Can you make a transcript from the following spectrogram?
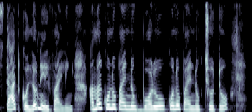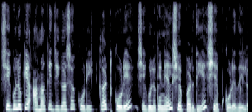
স্টার্ট করল নেল ফাইলিং আমার কোনো পায়ের নখ বড়ো, কোনো পায়ের নখ ছোটো, সেগুলোকে আমাকে জিজ্ঞাসা করে কাট করে সেগুলোকে নেল শেপার দিয়ে শেপ করে দিল।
